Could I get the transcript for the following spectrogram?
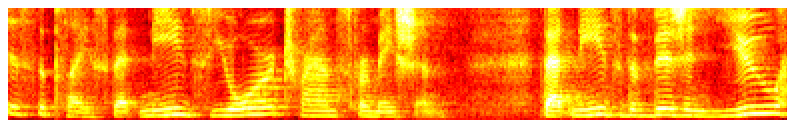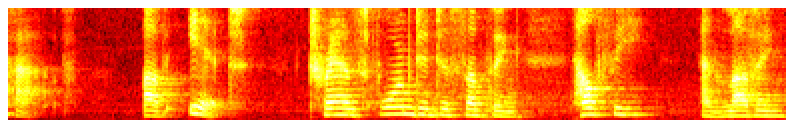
is the place that needs your transformation, that needs the vision you have of it transformed into something healthy and loving,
